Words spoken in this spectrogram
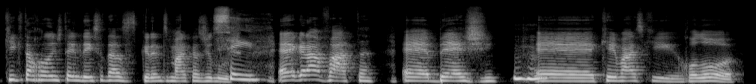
O que, que tá rolando de tendência das grandes marcas de luxo? Sim. É gravata, é bege, Uhum. é. Quem mais que rolou?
